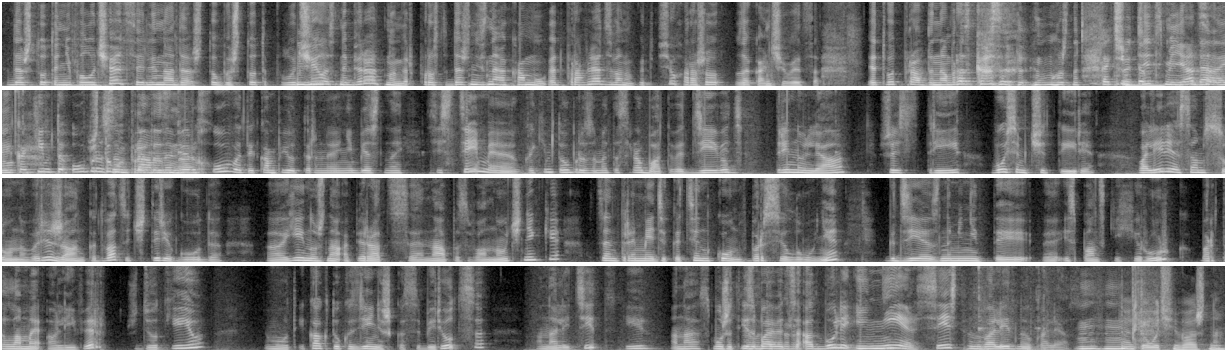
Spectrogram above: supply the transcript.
когда что-то не получается или надо, чтобы что-то получилось, угу. набирают номер просто, даже не знаю кому, отправляют звонок, говорят, все хорошо заканчивается. Это вот правда нам рассказывали, можно шутить, смеяться. Да, и каким-то образом там наверху в этой компьютерной небесной системе каким-то образом это срабатывает. 9, 3 нуля, 6, 3, 8, 4. Валерия Самсонова, Рижанка, 24 года – ей нужна операция на позвоночнике в центре медика Тинкон в Барселоне, где знаменитый э, испанский хирург Бартоломе Оливер ждет ее. Вот. И как только денежка соберется, она летит, и она сможет Делать избавиться операцию. от боли и не сесть в инвалидную коляску. Угу. Это очень важно.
